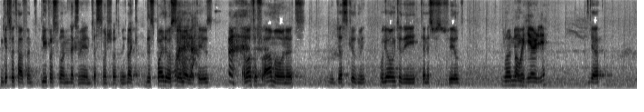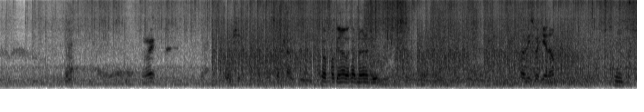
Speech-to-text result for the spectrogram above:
And guess what happened? Leaper spawned next to me and just one shot me. Like the spider was so low, like I used a lot of ammo on it. It just killed me. We're going to the tennis field. Running. Oh, we're here already? Yeah. Alright. Oh shit. Oh fucking hell! I have no energy. Well, at least we're here now. Hmm.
